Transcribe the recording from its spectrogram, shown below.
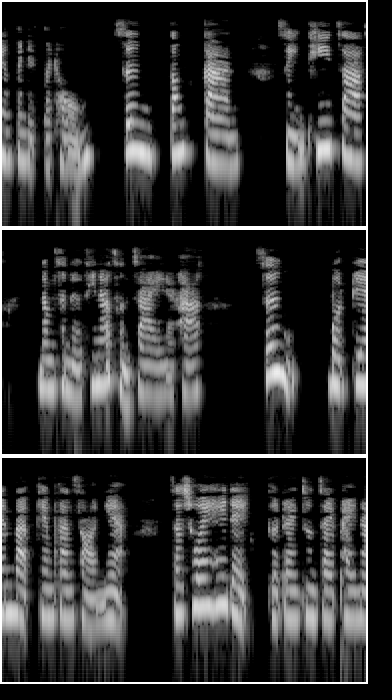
ยังเป็นเด็กประถม ซึ่งต้องการสิ่งที่จะนำเสนอที่น่าสนใจนะคะ ซึ่งบทเรียนแบบเกมการสอนเนี่ยจะช่วยให้เด็กเกิดแรงจูงใจภายใน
